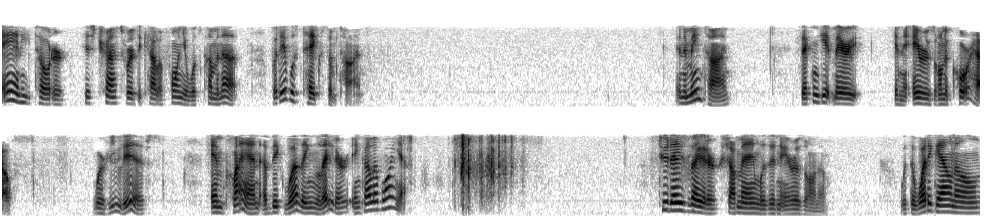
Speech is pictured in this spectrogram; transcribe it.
And he told her his transfer to California was coming up, but it would take some time. In the meantime, they can get married in the Arizona courthouse where he lives and plan a big wedding later in California. Two days later, Charmaine was in Arizona with the wedding gown on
